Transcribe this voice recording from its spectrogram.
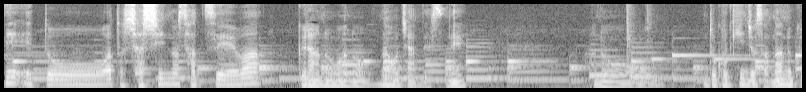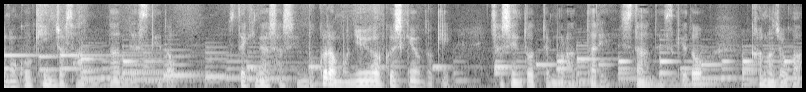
でえっとあと写真の撮影はグラノワのなおちゃんですね。あの本当ご近所さんナヌクのご近所さんなんですけど素敵な写真。僕らも入学式の時写真撮ってもらったりしたんですけど彼女が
